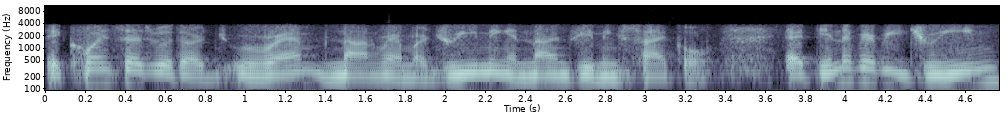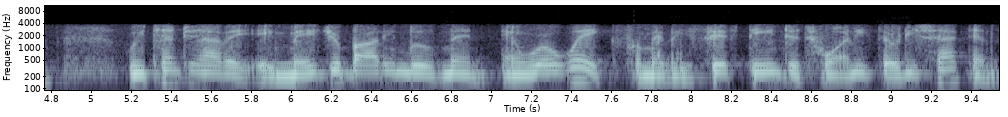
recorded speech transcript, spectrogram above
It coincides with our REM, non-REM, our dreaming and non-dreaming cycle. At the end of every dream, we tend to have a, a major body movement, and we're awake for maybe 15 to 20, 30 seconds.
